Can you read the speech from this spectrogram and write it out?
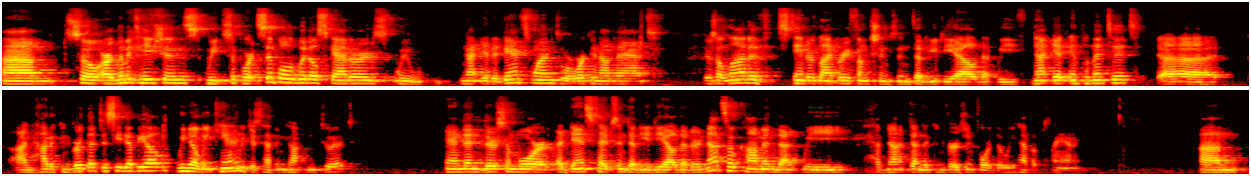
Um, so our limitations, we support simple WDL scatterers. We not yet advanced ones. We're working on that. There's a lot of standard library functions in WDL that we've not yet implemented uh, on how to convert that to CWL. We know we can, we just haven't gotten to it. And then there's some more advanced types in WDL that are not so common that we have not done the conversion for, though we have a plan. Um,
